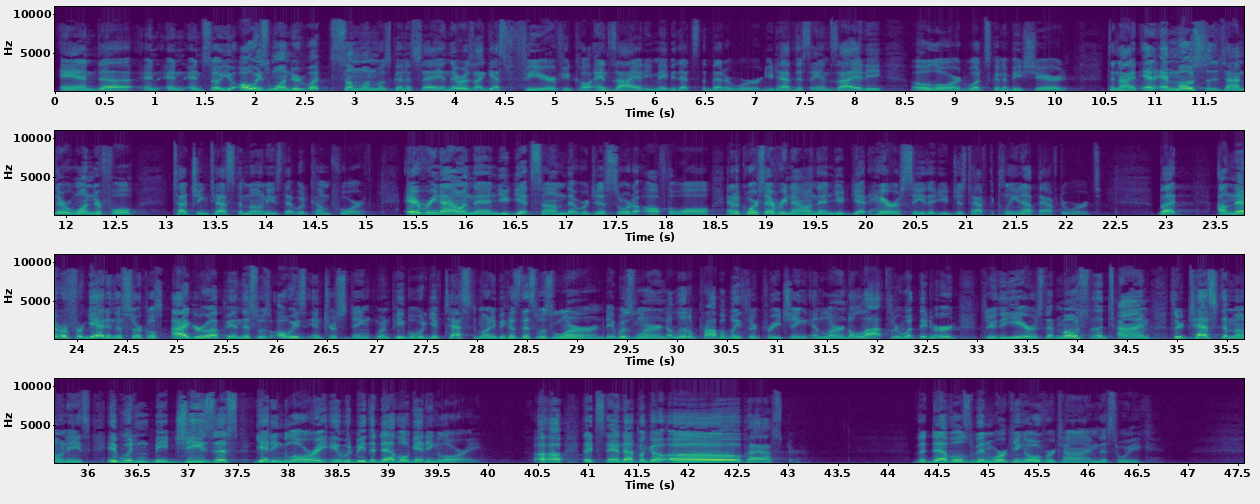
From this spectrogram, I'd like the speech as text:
and, uh, and, and, and so you always wondered what someone was going to say. And there was, I guess, fear, if you'd call it, anxiety. Maybe that's the better word. You'd have this anxiety, oh Lord, what's going to be shared tonight? And, and most of the time, there were wonderful, touching testimonies that would come forth. Every now and then, you'd get some that were just sort of off the wall. And of course, every now and then, you'd get heresy that you'd just have to clean up afterwards. But I'll never forget in the circles I grew up in, this was always interesting when people would give testimony because this was learned. It was learned a little probably through preaching and learned a lot through what they'd heard through the years. That most of the time, through testimonies, it wouldn't be Jesus getting glory, it would be the devil getting glory. Oh, they'd stand up and go, Oh, Pastor, the devil's been working overtime this week.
